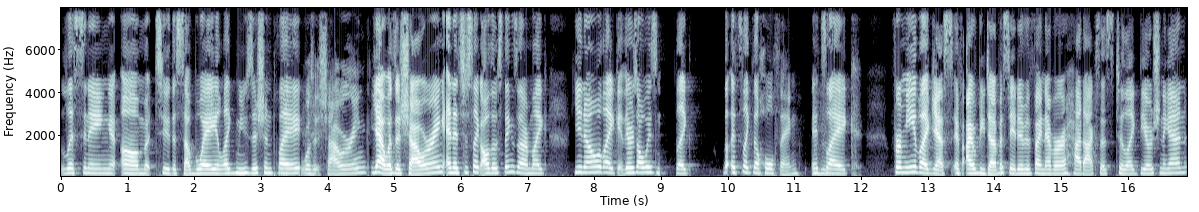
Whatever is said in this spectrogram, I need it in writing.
listening um to the subway like musician play was it showering? yeah was it showering and it's just like all those things that i'm like you know like there's always like it's like the whole thing it's Mm-hmm. like for me like yes if i would be devastated if i never had access to like the ocean again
